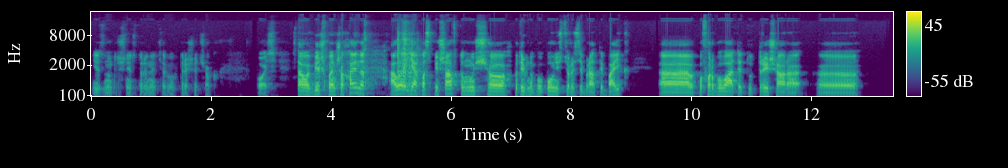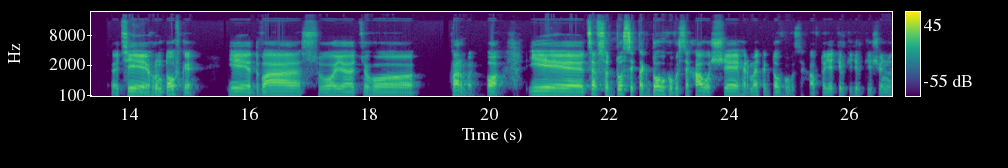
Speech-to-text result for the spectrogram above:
І з внутрішньої сторони це був трешачок. Ось. Стало більш-менш охайно, але я поспішав, тому що потрібно було повністю розібрати байк, е, пофарбувати тут три шара. Е, цієї ґрунтовки і два слоя цього фарби. О, і це все досить так довго висихало, ще герметик довго висихав, то я тільки-тільки щойно.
